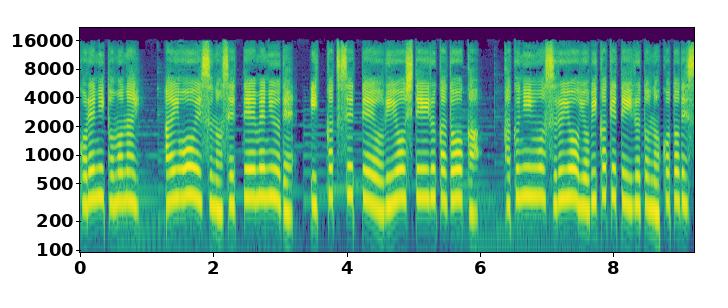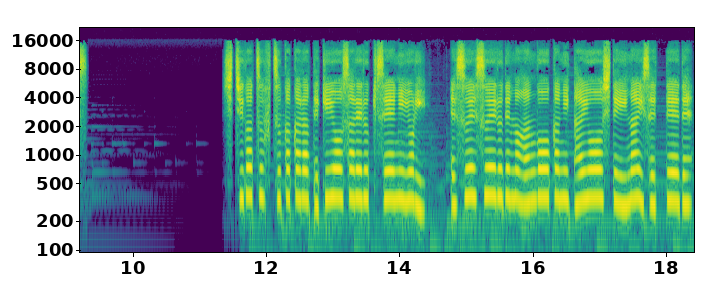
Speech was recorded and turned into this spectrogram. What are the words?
これに伴い、iOS の設定メニューで一括設定を利用しているかどうか確認をするよう呼びかけているとのことです。7月2日から適用される規制により、SSL での暗号化に対応していない設定で、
